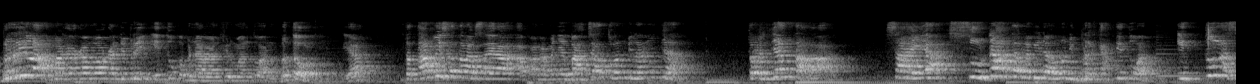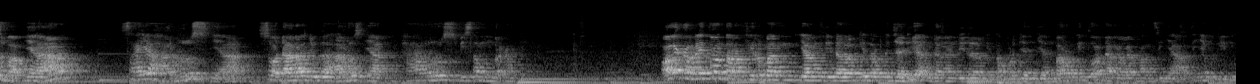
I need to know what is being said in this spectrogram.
Berilah maka kamu akan diberi. Itu kebenaran firman Tuhan. Betul, ya. Tetapi setelah saya apa namanya baca Tuhan bilang enggak. Ternyata saya sudah terlebih dahulu diberkati Tuhan. Itulah sebabnya saya harusnya, saudara juga harusnya harus bisa memberkati. Oleh karena itu antara firman yang di dalam kitab kejadian dengan di dalam kitab perjanjian baru itu ada relevansinya. Artinya begini.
